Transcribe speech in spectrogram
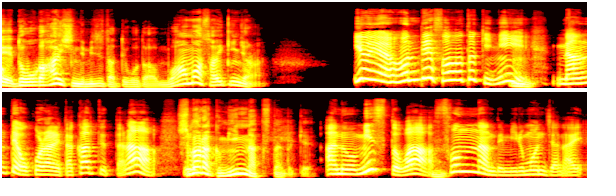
時で動画配信で見てたってことはまあまあ最近じゃない？いやいやほんでその時に、なんて怒られたかって言ったらしばらくみんなっつったんだっけ？あのミストはうん。そんなんで見るもんじゃない。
